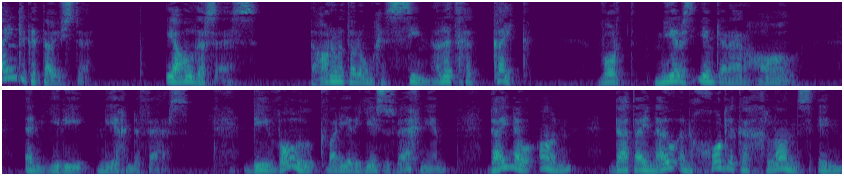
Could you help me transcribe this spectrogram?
eintlike tuiste elders is. Daarom het hulle hom gesien, hulle het gekyk word meer as een keer herhaal in hierdie 9de vers. Die wolk wat die Here Jesus wegneem, dui nou aan dat hy nou in goddelike glans en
